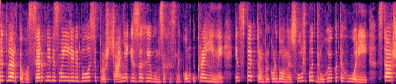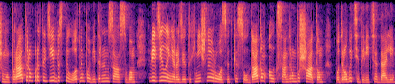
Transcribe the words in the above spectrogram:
4 серпня в Ізмаїлі відбулося прощання із загиблим захисником України, інспектором прикордонної служби другої категорії, старшим оператором протидії безпілотним повітряним засобам, відділення радіотехнічної розвідки солдатом Олександром Бушатом. Подробиці дивіться далі.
